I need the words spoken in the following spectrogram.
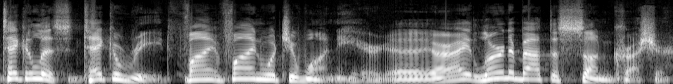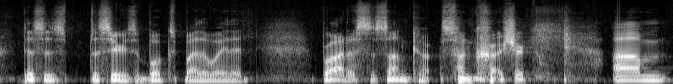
Take a listen, take a read, find find what you want here. Uh, all right, learn about the Sun Crusher. This is the series of books, by the way, that brought us the Sun Sun Crusher. Um,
